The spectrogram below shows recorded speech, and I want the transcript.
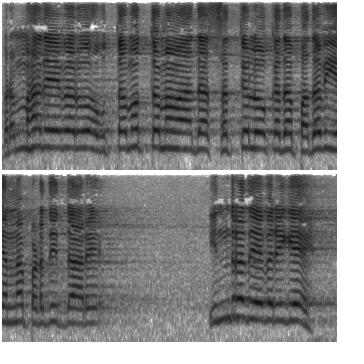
ಬ್ರಹ್ಮದೇವರು ಉತ್ತಮೋತ್ತಮವಾದ ಸತ್ಯಲೋಕದ ಪದವಿಯನ್ನು ಪಡೆದಿದ್ದಾರೆ. ಇಂದ್ರದೇವರಿಗೆ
